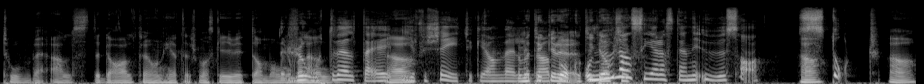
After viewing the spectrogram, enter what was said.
Tove Alsterdal, tror jag hon heter, som har skrivit om Ångermanland. Rotvälta är Ja. i och för sig, tycker jag, en väldigt bra tycker bok. och nu också- lanseras den i USA. Ja. Stort! Ja,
